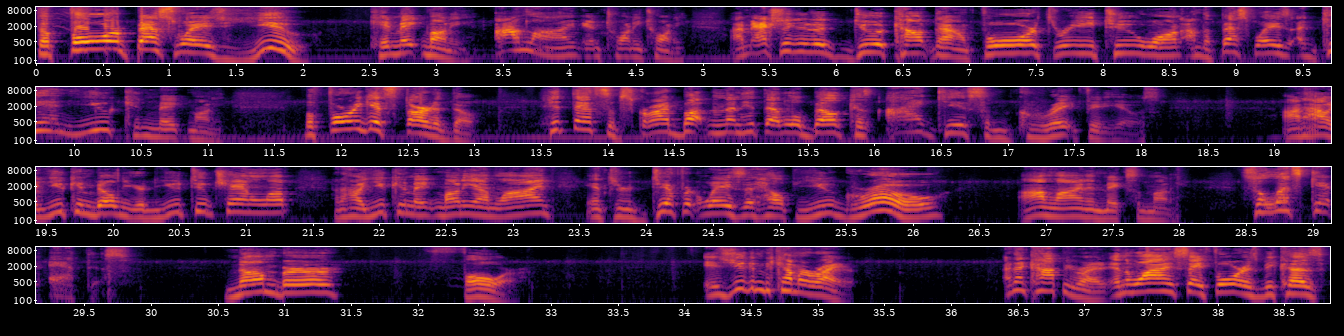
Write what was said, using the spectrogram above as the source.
The four best ways you can make money online in 2020. I'm actually going to do a countdown four, three, two, one on the best ways again you can make money. Before we get started though, hit that subscribe button and then hit that little bell because I give some great videos on how you can build your YouTube channel up and how you can make money online and through different ways that help you grow online and make some money. So let's get at this. Number four is you can become a writer and a copywriter. And the why I say four is because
